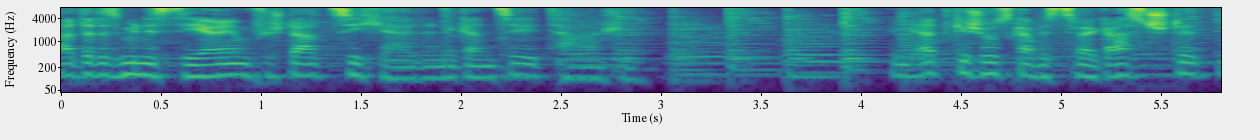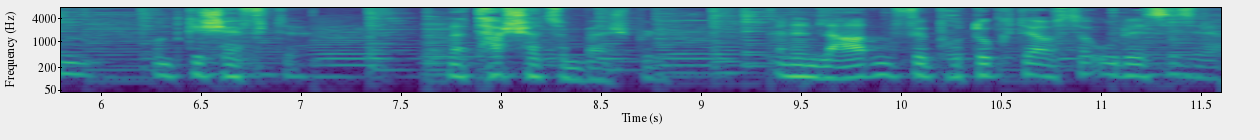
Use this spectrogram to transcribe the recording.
hatte das Ministerium für Staatssicherheit eine ganze Etage. Im Erdgeschoss gab es zwei Gaststätten und Geschäfte. Natascha zum Beispiel, einen Laden für Produkte aus der UdSSR.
